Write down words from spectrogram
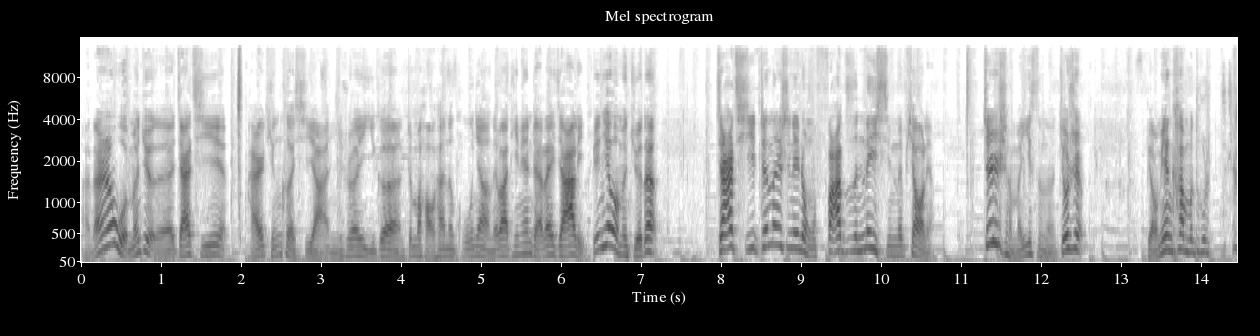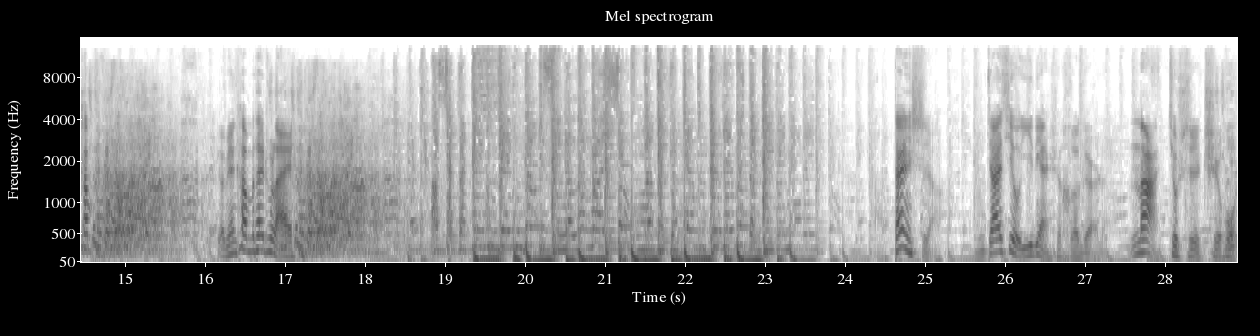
啊当然，我们觉得佳期还是挺可惜啊。你说一个这么好看的姑娘，对吧？天天宅在家里，并且我们觉得佳期真的是那种发自内心的漂亮。这是什么意思呢？就是表面看不出，看不表面看不太出来。但是啊，我们佳期有一点是合格的，那就是吃货。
